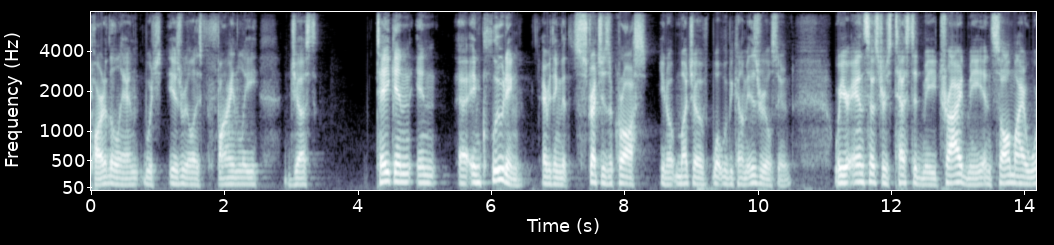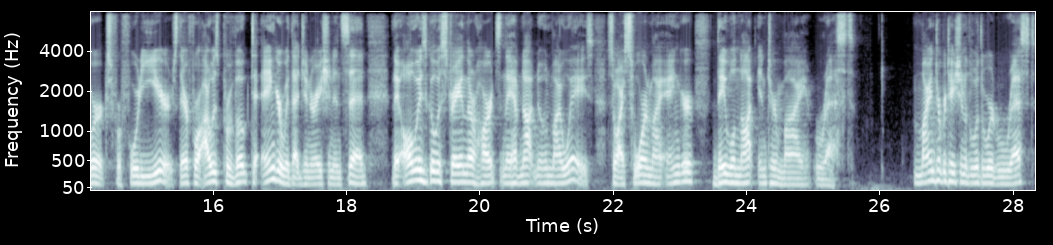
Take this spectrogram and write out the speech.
part of the land which Israel has finally just taken in, uh, including everything that stretches across, you know, much of what would become Israel soon where your ancestors tested me, tried me, and saw my works for 40 years. Therefore, I was provoked to anger with that generation and said, They always go astray in their hearts, and they have not known my ways. So I swore in my anger, They will not enter my rest. My interpretation of what the word rest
